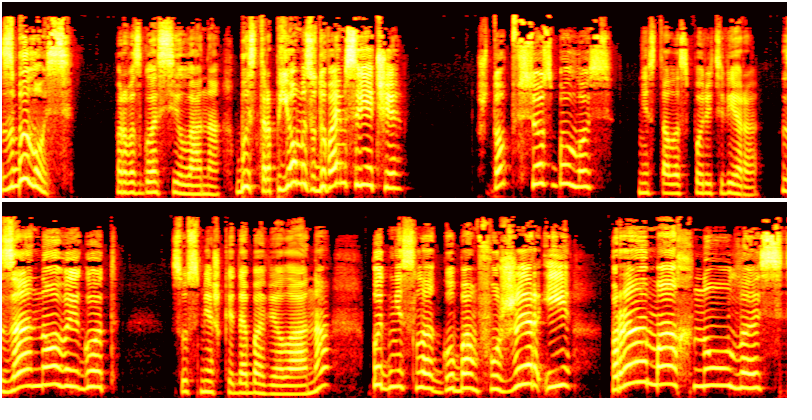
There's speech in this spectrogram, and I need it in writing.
сбылось!» — провозгласила она. «Быстро пьем и задуваем свечи!» «Чтоб все сбылось!» — не стала спорить Вера. «За Новый год!» — с усмешкой добавила она, поднесла к губам фужер и... Промахнулась!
